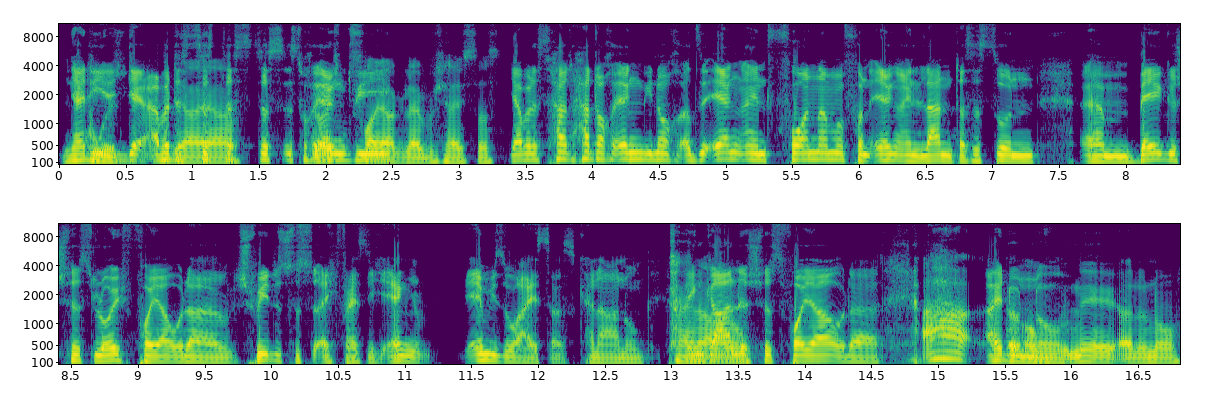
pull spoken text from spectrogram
ja, die, cool. der, aber das, Ja, das, ja. das, das ist doch irgendwie. Leuchtfeuer, glaube ich, heißt das. Ja, aber das hat, hat doch irgendwie noch, also irgendein Vorname von irgendein Land. Das ist so ein ähm, belgisches Leuchtfeuer oder schwedisches, ich weiß nicht, irgend, irgendwie so heißt das, keine Ahnung. Keine Bengalisches Feuer oder. Ah, I don't äh, know. oh, Nee, I don't know.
